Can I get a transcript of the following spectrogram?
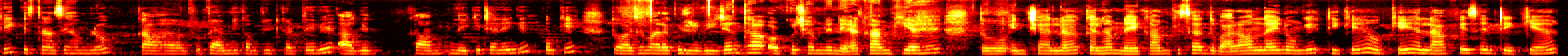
ठीक? इस तरह से हम लोग का, फैमिली कंप्लीट करते हुए आगे काम लेके चलेंगे ओके तो आज हमारा कुछ रिवीजन था और कुछ हमने नया काम किया है। तो इन कल हम नए काम के साथ दोबारा ऑनलाइन होंगे, ठीक है? ओके अल्लाह हाफिज़ एंड टेक केयर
